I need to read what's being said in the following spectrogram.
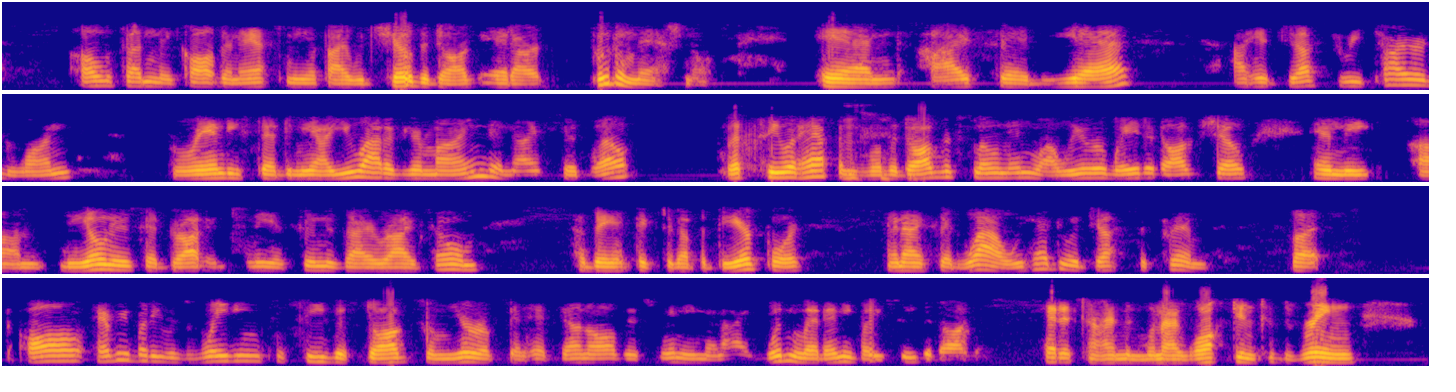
all of a sudden they called and asked me if I would show the dog at our Poodle National. And I said yes. I had just retired one. Randy said to me, are you out of your mind? And I said, well, let's see what happens. well, the dog was flown in while we were away at a dog show and the, um, the owners had brought it to me as soon as I arrived home. They had picked it up at the airport and I said, wow, we had to adjust the trim but all everybody was waiting to see this dog from Europe that had done all this winning, and I wouldn't let anybody see the dog ahead of time. And when I walked into the ring,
